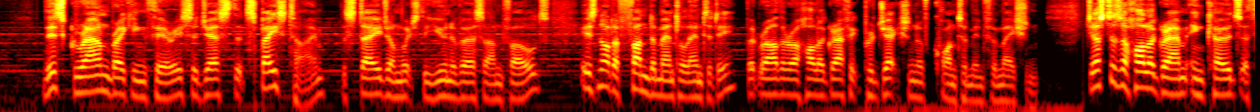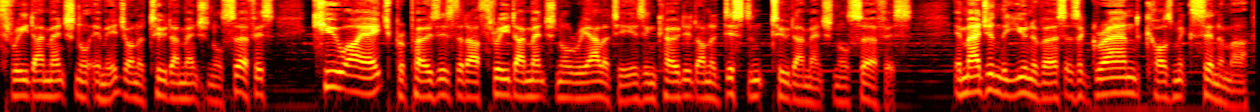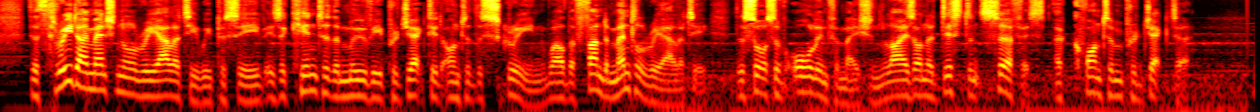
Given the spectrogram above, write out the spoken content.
This groundbreaking theory suggests that space-time, the stage on which the universe unfolds, is not a fundamental entity, but rather a holographic projection of quantum information. Just as a hologram encodes a three-dimensional image on a two-dimensional surface, QIH proposes that our three-dimensional reality is encoded on a distant two-dimensional surface. Imagine the universe as a grand cosmic cinema. The three-dimensional reality we perceive is akin to the movie projected onto the screen, while the fundamental reality, the source of all information, lies on a distant surface, a quantum projector.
